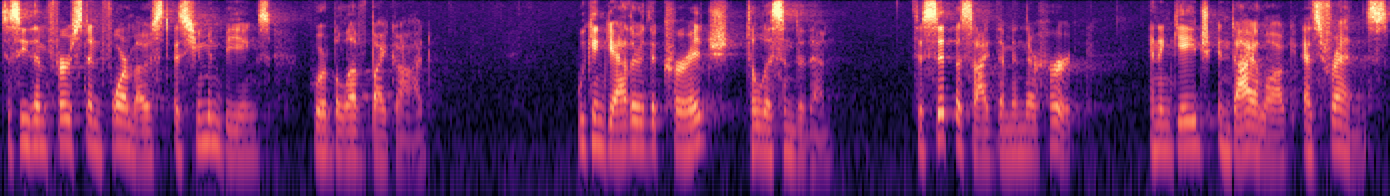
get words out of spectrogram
to see them first and foremost as human beings who are beloved by God. We can gather the courage to listen to them, to sit beside them in their hurt, and engage in dialogue as friends.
